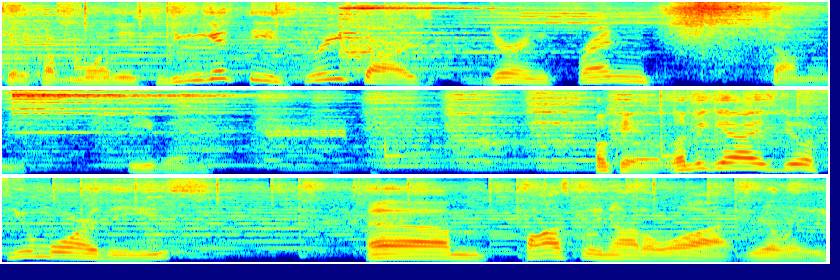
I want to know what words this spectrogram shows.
get a couple more of these because you can get these three stars during friend summons, even. Okay, let me guys do a few more of these. Um, possibly not a lot, really.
